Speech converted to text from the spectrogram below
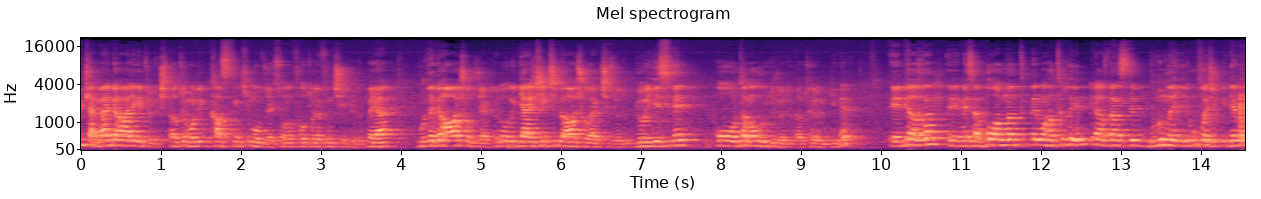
mükemmel bir hale getiriyorduk. İşte atıyorum oradaki kastın kim olacaksa onun fotoğrafını çekiyorduk. Veya burada bir ağaç olacak diyordu. Onu gerçekçi bir ağaç olarak çiziyorduk. Gölgesini o ortama uyduruyorduk atıyorum gibi. E, birazdan e, mesela bu anlattıklarımı hatırlayın. Birazdan size bununla ilgili ufacık bir demo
